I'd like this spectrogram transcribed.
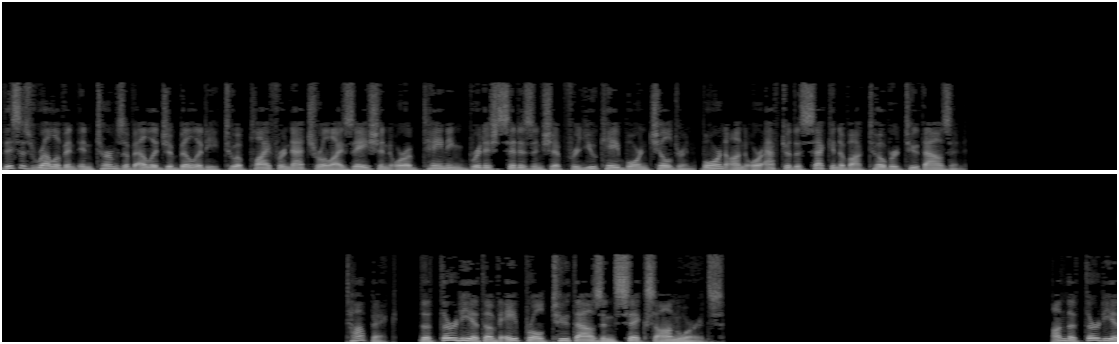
This is relevant in terms of eligibility to apply for naturalisation or obtaining British citizenship for UK-born children born on or after 2 October 2000. The 30th of April 2006 onwards. On 30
